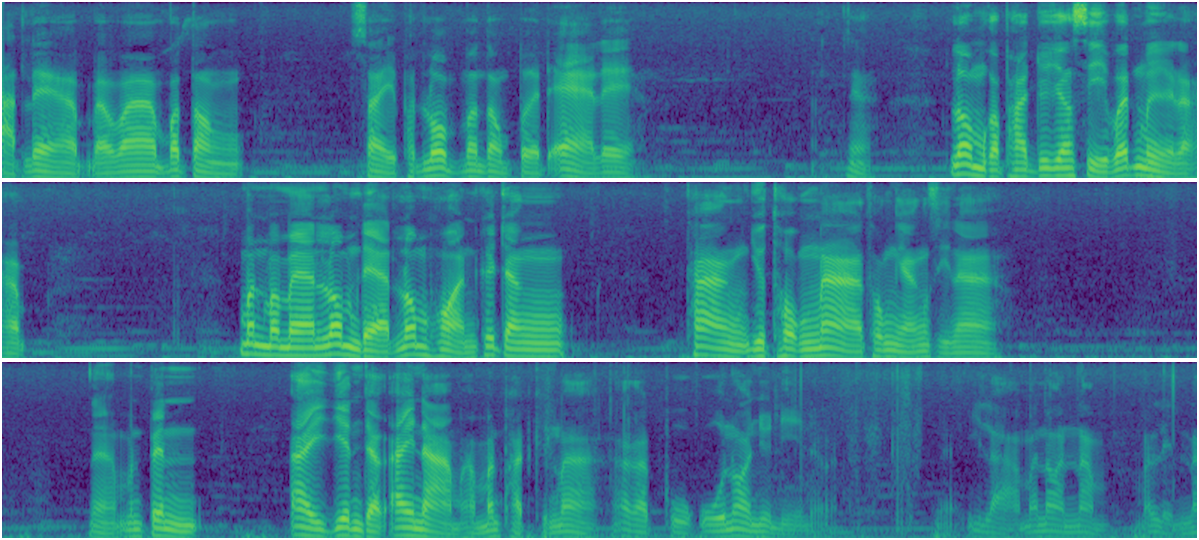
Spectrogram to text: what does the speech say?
าสตร์เลยครับ แบบว่าบ่ต้องใส่พัดลมบ่ต้องเปิดแอร์เลยเนี่ยลมกับพัดอยู่จังสี่เบิดมือแหละครับ มันประแมนล่มแดดล่มห่อนคือจังทางอยู่ทงหน้าทงหยังสีนาเนี่ยมันเป็น ไอเย็นจากไอ้น้ำครับ มันผัดขึ้นมาอากาศผูกอูนอนอยู่นี่เนี่ยเนี่ยอีหลามานอนนำมาเล่นน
